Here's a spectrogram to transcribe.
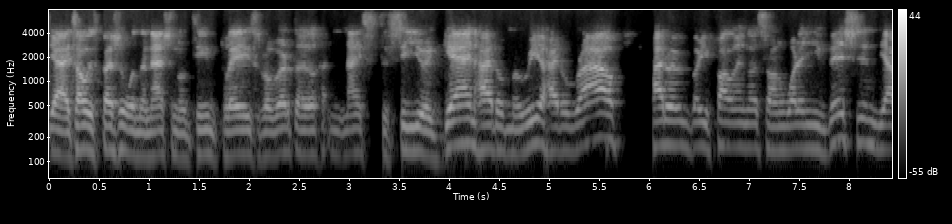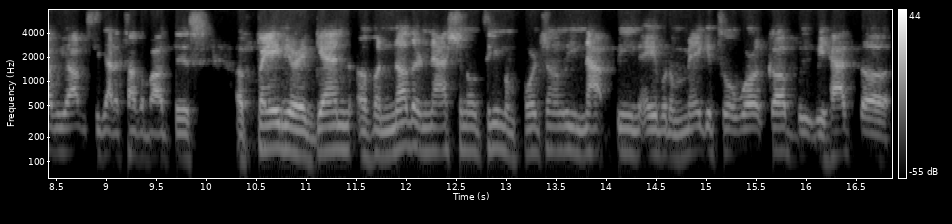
yeah, it's always special when the national team plays. Roberto, nice to see you again. Hi to Maria. Hi to Ralph. Hi to everybody following us on Guarani Vision. Yeah, we obviously got to talk about this a failure again of another national team, unfortunately, not being able to make it to a World Cup. We, we had the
